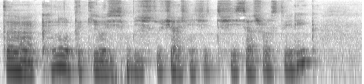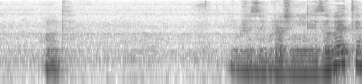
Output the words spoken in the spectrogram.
Так, ну такі ось більш сучасні 66 рік. От. І вже зображення Єлізавети.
